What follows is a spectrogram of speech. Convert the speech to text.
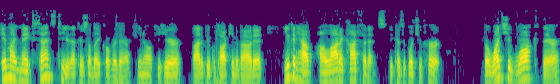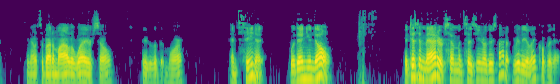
it might make sense to you that there's a lake over there. You know, if you hear a lot of people talking about it, you could have a lot of confidence because of what you've heard. But once you've walked there, you know, it's about a mile away or so, maybe a little bit more, and seen it, well then you know. It doesn't matter if someone says, you know, there's not really a lake over there.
